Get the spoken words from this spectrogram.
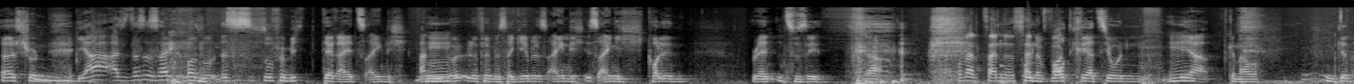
Das ist schon. Ja, also das ist halt immer so, das ist so für mich der Reiz eigentlich an mhm. Löffel Mr. Gable ist eigentlich, ist eigentlich Colin Ranton zu sehen. Ja. Und halt seine, seine Und Wortkreationen. Mhm, ja. Genau. Genau.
